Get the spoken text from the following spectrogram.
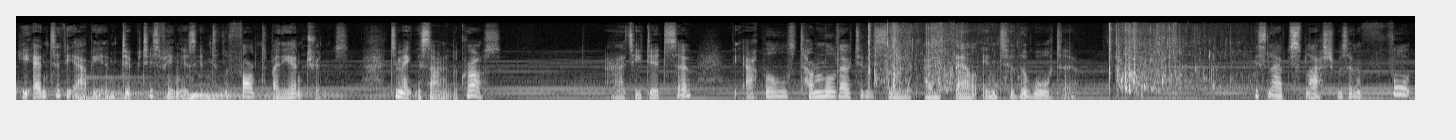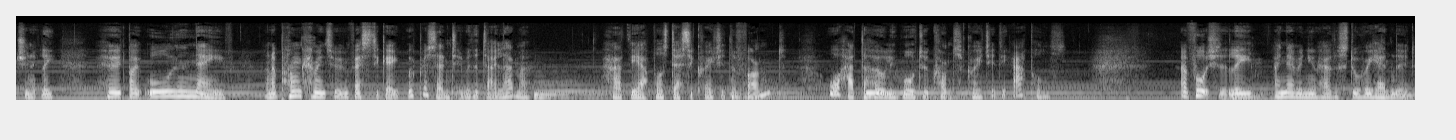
he entered the abbey and dipped his fingers into the font by the entrance to make the sign of the cross. As he did so, the apples tumbled out of his sleeve and fell into the water. This loud splash was unfortunately heard by all in the nave, and upon coming to investigate, were presented with a dilemma. Had the apples desecrated the font, or had the holy water consecrated the apples? Unfortunately, I never knew how the story ended.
